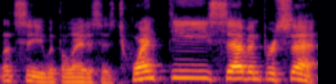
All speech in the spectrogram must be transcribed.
let's see what the latest is 27%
